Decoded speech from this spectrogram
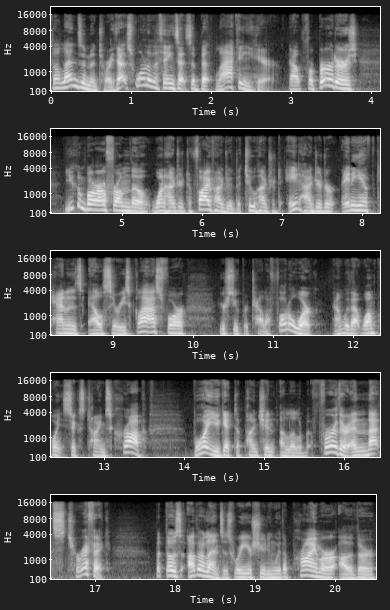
the lens inventory. That's one of the things that's a bit lacking here. Now, for birders, you can borrow from the 100 to 500, the 200 to 800, or any of Canon's L series glass for your super telephoto work. And with that 1.6 times crop, boy, you get to punch in a little bit further, and that's terrific. But those other lenses where you're shooting with a primer or other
